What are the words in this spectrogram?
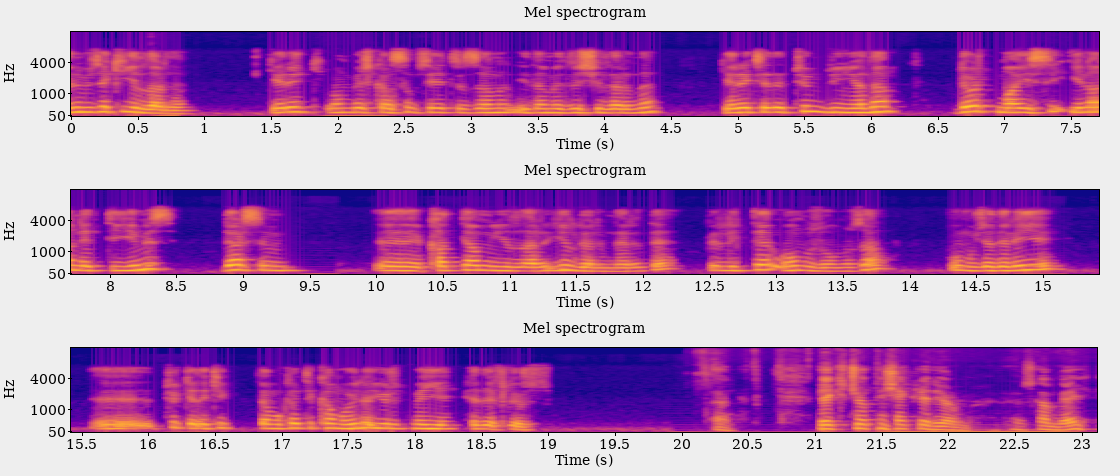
önümüzdeki yıllarda gerek 15 Kasım Seyit Rıza'nın idam ediliş yıllarında gerekse de tüm dünyada 4 Mayıs'ı ilan ettiğimiz Dersim e, katliam yılları, yıl dönümlerinde birlikte omuz omuza bu mücadeleyi e, Türkiye'deki demokratik kamuoyuyla yürütmeyi hedefliyoruz. Anladım. Peki çok teşekkür ediyorum Özkan Bey.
